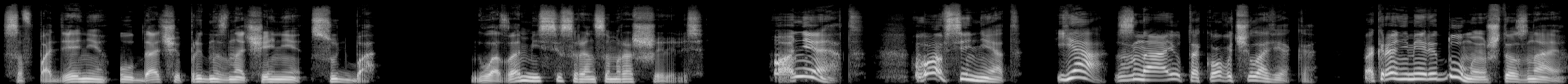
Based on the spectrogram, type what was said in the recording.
Совпадение, удача, предназначение, судьба. Глаза миссис Рэнсом расширились. «О, нет! Вовсе нет! Я знаю такого человека. По крайней мере, думаю, что знаю.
